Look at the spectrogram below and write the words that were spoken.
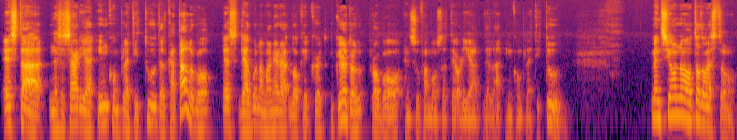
Esta necesaria incompletitud del catálogo es de alguna manera lo que Kurt Gödel probó en su famosa teoría de la incompletitud. Menciono todo esto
